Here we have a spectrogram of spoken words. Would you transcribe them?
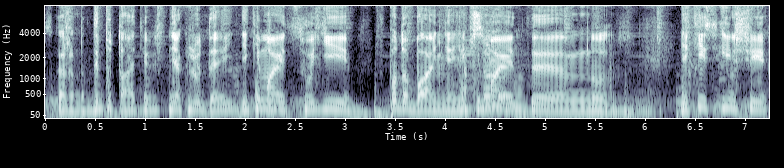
скажімо так, депутатів як людей, які uh мають свої вподобання, які Абсолютно. мають е, ну. Якісь інші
